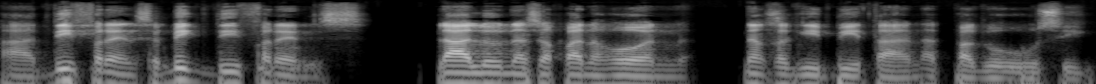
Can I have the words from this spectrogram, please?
uh, difference, a big difference, lalo na sa panahon ng kagipitan at pag-uusig.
